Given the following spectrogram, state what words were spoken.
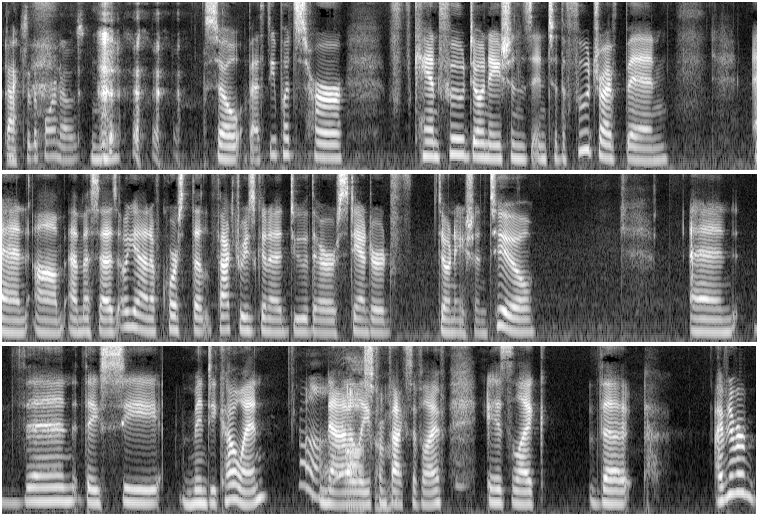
Back to the pornos. So Bestie puts her f- canned food donations into the food drive bin, and um, Emma says, "Oh yeah, and of course the factory's gonna do their standard f- donation too." And then they see Mindy Cohn, Natalie from Facts of Life, is like the. I've never.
